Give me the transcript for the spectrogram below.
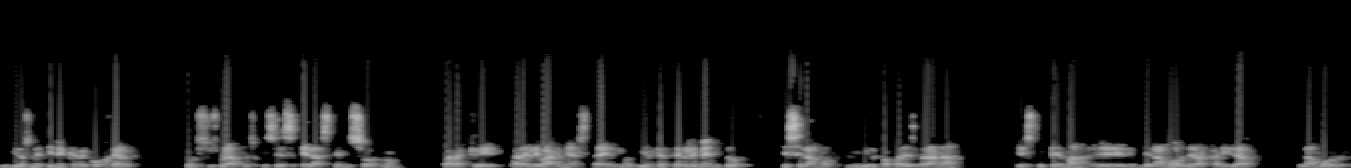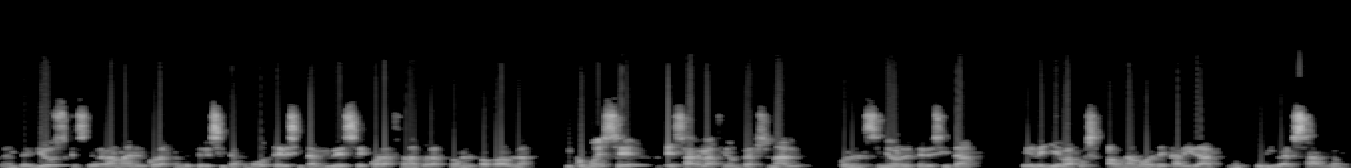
Y Dios me tiene que recoger con sus brazos, que ese es el ascensor, ¿no? Para, que, para elevarme hasta él, ¿no? Y el tercer elemento es el amor. Y el Papa desgrana este tema eh, del amor, de la caridad, el amor ¿eh? de Dios que se derrama en el corazón de Teresita, como Teresita vive ese corazón a corazón, el Papa habla, y como ese, esa relación personal con el Señor de Teresita eh, le lleva pues, a un amor de caridad universal, ¿no?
